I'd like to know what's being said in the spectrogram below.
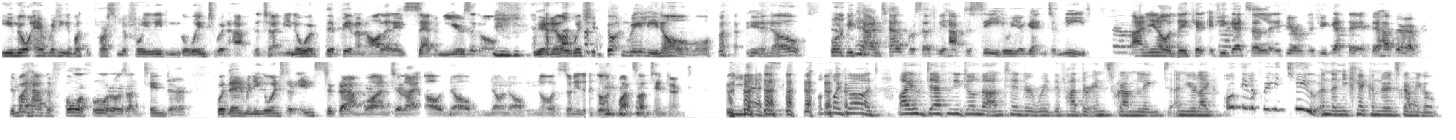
you know everything about the person before you even go into it half the time. You know if they've been on holidays seven years ago, you know, which you don't really know, you know. But we can't help ourselves. We have to see who you're getting to meet, and you know they can. If you get to, if you're, if you get the, if they have their, they might have the four photos on Tinder, but then when you go into their Instagram ones, you're like, oh no, no, no, no, it's only the good ones on Tinder. Yes. Oh my god, I have definitely done that on Tinder where they've had their Instagram linked, and you're like, oh, they look really cute, and then you click on their Instagram, and you go,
